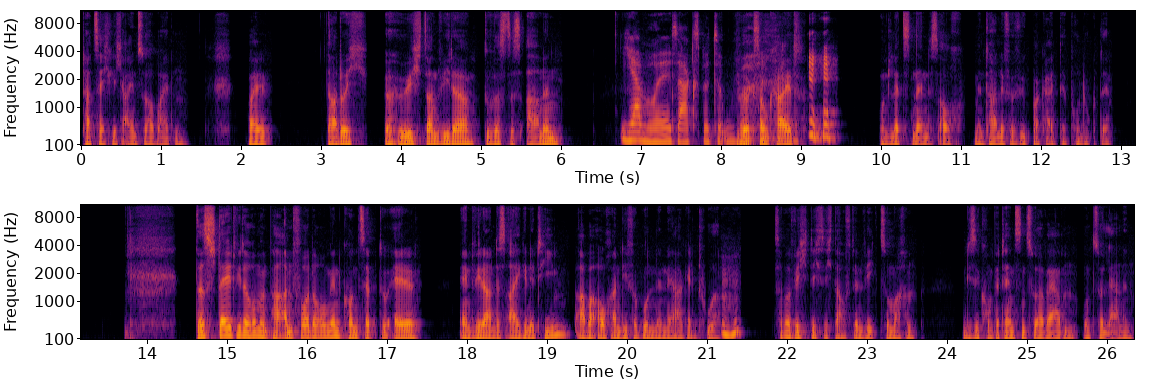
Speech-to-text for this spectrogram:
tatsächlich einzuarbeiten. Weil dadurch erhöhe ich dann wieder, du wirst es ahnen. Jawohl, sag's bitte, Uwe. Wirksamkeit und letzten Endes auch mentale Verfügbarkeit der Produkte. Das stellt wiederum ein paar Anforderungen konzeptuell entweder an das eigene Team, aber auch an die verbundene Agentur. Mhm. Es ist aber wichtig, sich da auf den Weg zu machen und diese Kompetenzen zu erwerben und zu lernen.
